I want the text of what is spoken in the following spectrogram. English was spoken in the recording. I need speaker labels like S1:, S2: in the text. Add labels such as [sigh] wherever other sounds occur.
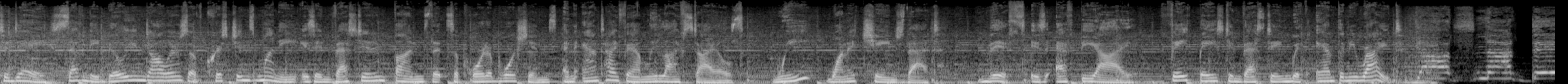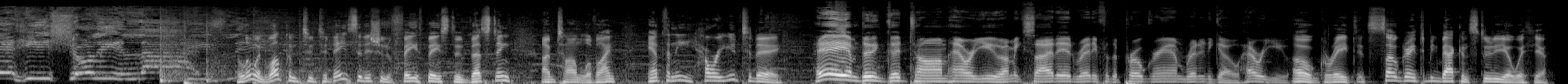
S1: Today, $70 billion of Christians' money is invested in funds that support abortions and anti family lifestyles. We want to change that. This is FBI, faith based investing with Anthony Wright. God's not dead,
S2: he's surely alive. Hello, and welcome to today's edition of Faith Based Investing. I'm Tom Levine. Anthony, how are you today?
S3: Hey, I'm doing good, Tom. How are you? I'm excited, ready for the program, ready to go. How are you?
S2: Oh, great. It's so great to be back in studio with you.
